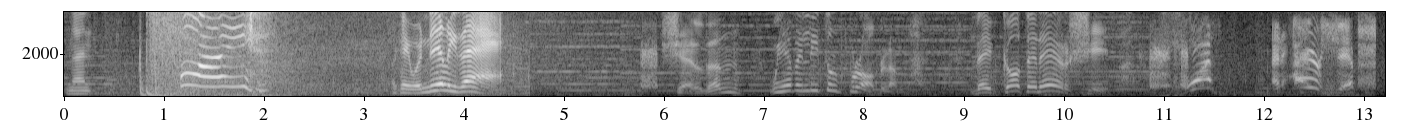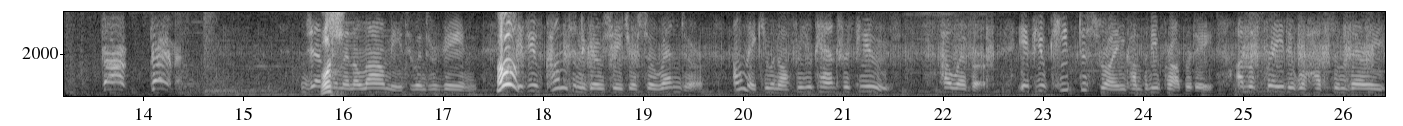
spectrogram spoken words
And then Bye! okay, we're nearly there! Sheldon, we have a little problem. They've got an airship. What? An airship? God damn it. Gentlemen, allow me to intervene. Ah! If you've come to negotiate your surrender, I'll make you an offer you can't refuse. However, if you keep destroying company property, I'm afraid it will have some very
